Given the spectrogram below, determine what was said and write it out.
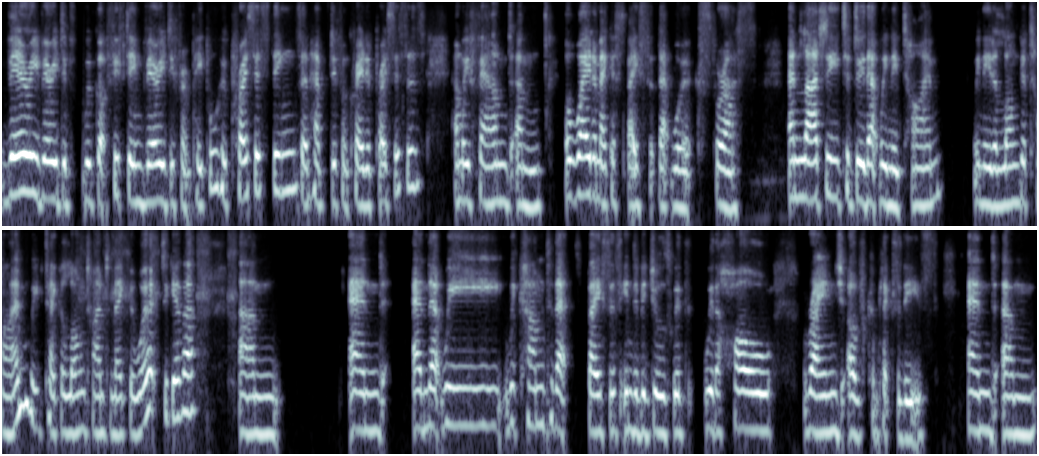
very very diff- we've got 15 very different people who process things and have different creative processes and we found um, a way to make a space that that works for us. And largely to do that we need time. We need a longer time. We take a long time to make it work together, um, and and that we we come to that space as individuals with with a whole range of complexities, and um,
